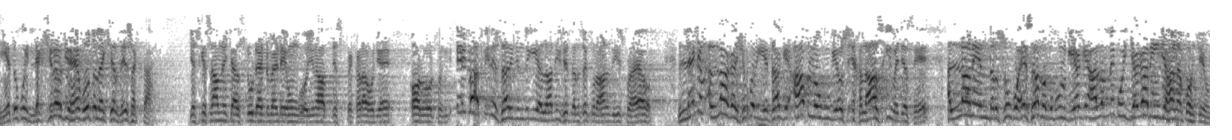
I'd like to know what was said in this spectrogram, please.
یہ تو کوئی لیکچرر جو ہے وہ تو لیکچر دے سکتا ہے۔ جس کے سامنے چاہے اسٹوڈنٹ بیٹھے ہوں، وہ جناب جس پہ کھڑا ہو جائے اور وہ ایک آدمی نے ساری زندگی آزادی سے درس قرآن، حدیث پڑھایا ہو۔ لیکن اللہ کا شکر یہ تھا کہ آپ لوگوں کے اس اخلاص کی وجہ سے اللہ نے ان درسوں کو ایسا مقبول کیا کہ عالم میں کوئی جگہ نہیں جہاں نہ پہنچے ہوں۔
